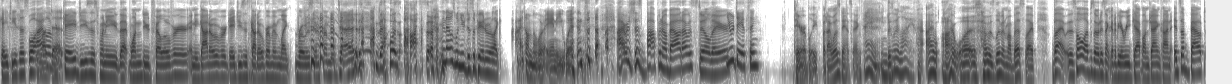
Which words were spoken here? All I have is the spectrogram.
Gay Jesus. Well, I Loved love gay Jesus when he that one dude fell over and he got over. Gay Jesus got over him and like rose him from the dead. that was I awesome. think that was when you disappeared. and We were like, I don't know where Annie went. I was just bopping about. I was still there. you were dancing. Terribly, but I was dancing. Hey, enjoy life. I, I was. I was living my best life. But this whole episode isn't going to be a recap on Dragon Con. It's about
